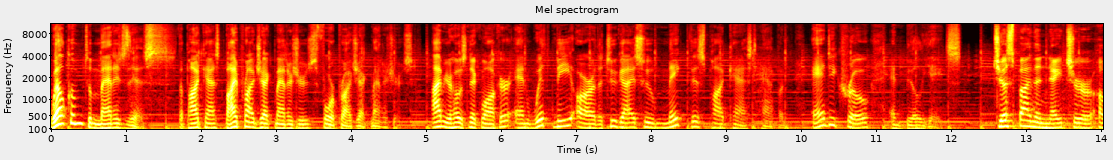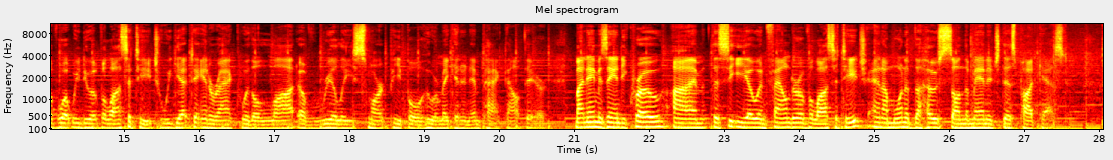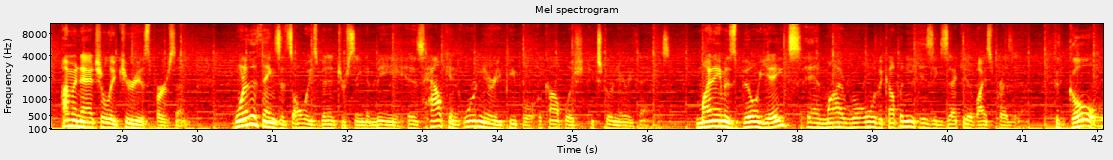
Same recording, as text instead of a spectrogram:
Welcome to Manage This, the podcast by project managers for project managers. I'm your host, Nick Walker, and with me are the two guys who make this podcast happen Andy Crowe and Bill Yates. Just by the nature of what we do at Velociteach, we get to interact with a lot of really smart people who are making an impact out there. My name is Andy Crowe. I'm the CEO and founder of Velociteach, and I'm one of the hosts on the Manage This podcast. I'm a naturally curious person. One of the things that's always been interesting to me is how can ordinary people accomplish extraordinary things? My name is Bill Yates, and my role with the company is Executive Vice President. The goal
